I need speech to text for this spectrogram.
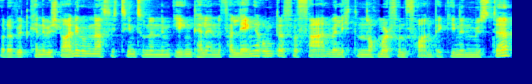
oder wird keine Beschleunigung nach sich ziehen, sondern im Gegenteil eine Verlängerung der Verfahren, weil ich dann nochmal von vorn beginnen müsste.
